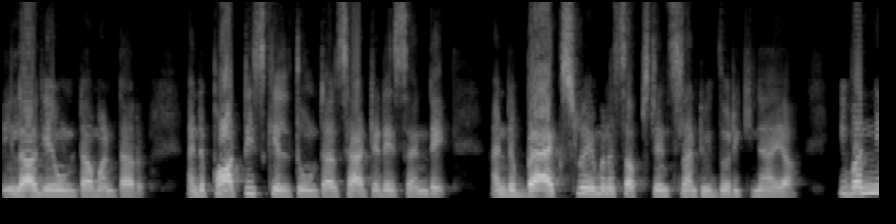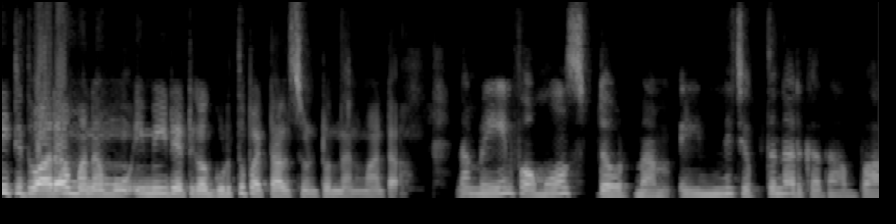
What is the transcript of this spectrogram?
ఇలాగే ఉంటామంటారు. అండ్ పార్టీస్కి వెళ్తూ ఉంటారు సాటర్డే సండే. అండ్ బ్యాగ్స్లో ఏమైనా సబ్స్టెన్స్ లాంటివి దొరికినాయా? ఇవన్నిటి ద్వారా మనము ఇమీడియట్గా గుర్తుపట్టాల్సి ఉంటుంది అనమాట నా మెయిన్ ఫార్మోస్ట్ డౌట్ మ్యామ్ ఇన్ని చెప్తున్నారు కదా అబ్బా.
